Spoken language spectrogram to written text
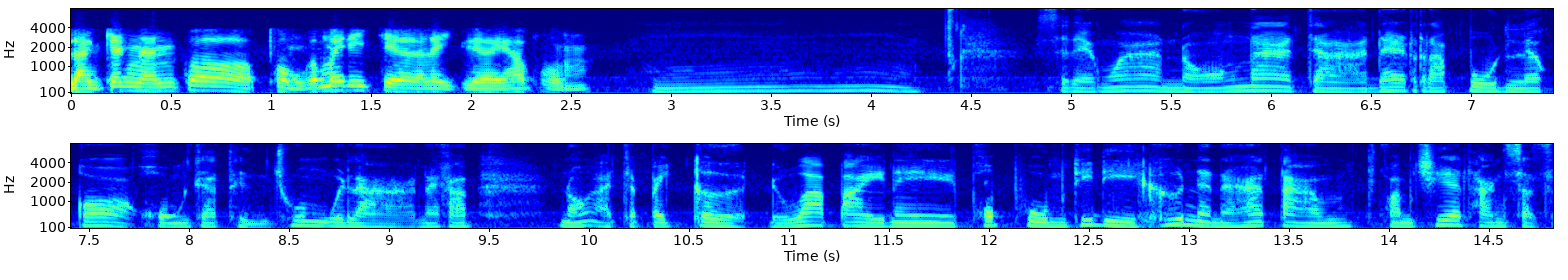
หลังจากนั้นก็ผมก็ไม่ได้เจออะไรอีกเลยครับผมอืมแสดงว่าน้องน่าจะได้รับบุญแล้วก็คงจะถึงช่วงเวลานะครับ น้องอาจจะไปเกิดหรือว่าไปในภพภูมิที่ดีขึ้นนะนะฮะตามความเชื่อทางศาส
